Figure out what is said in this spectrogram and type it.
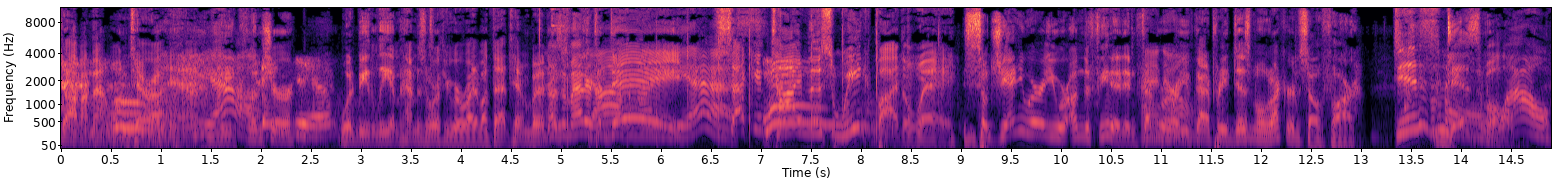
job on that one, Tara. And Yeah. the clincher would be Liam Hemsworth. You were right about that, Tim, but it doesn't matter job, today. honey. Yes. Second Yay. time this week, by the way. So January you were undefeated. In February you've got a pretty dismal record so far. Dismal. Dismal. Wow.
